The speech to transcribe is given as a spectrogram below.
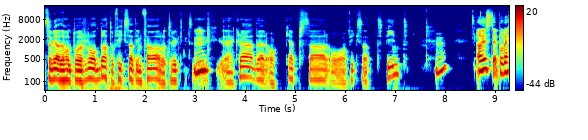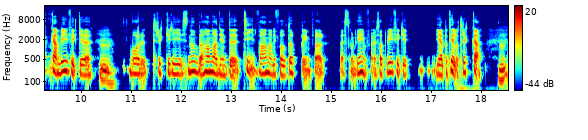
som vi hade hållit på och roddat och fixat inför och tryckt Mm. eh, kläder och kepsar och fixat fint. Mm. Ja, just det. På veckan, vi fick ju Mm. vår tryckerisnubbe, han hade ju inte tid för han hade ju följt upp inför Westgård Game Fair. Så att vi fick ju hjälpa till att trycka. Mm.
